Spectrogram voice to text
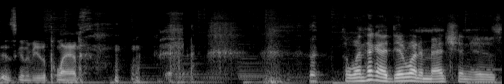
is going to be the plan. So one thing I did want to mention is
